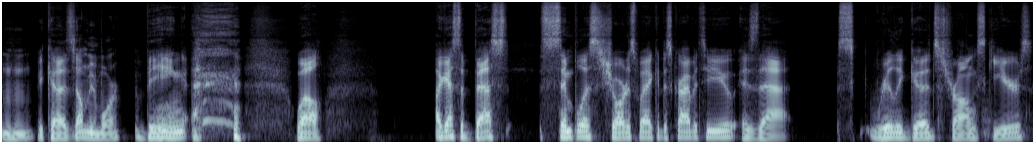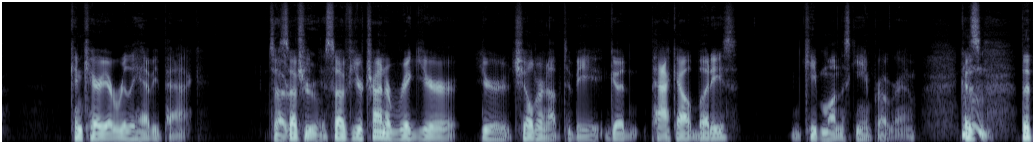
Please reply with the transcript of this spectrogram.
Mm-hmm. because Tell me more. being well, I guess the best, simplest, shortest way I could describe it to you is that really good, strong skiers can carry a really heavy pack. Is so if, true? you- so if you're trying to rig your your children up to be good pack out buddies, keep them on the skiing program because the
